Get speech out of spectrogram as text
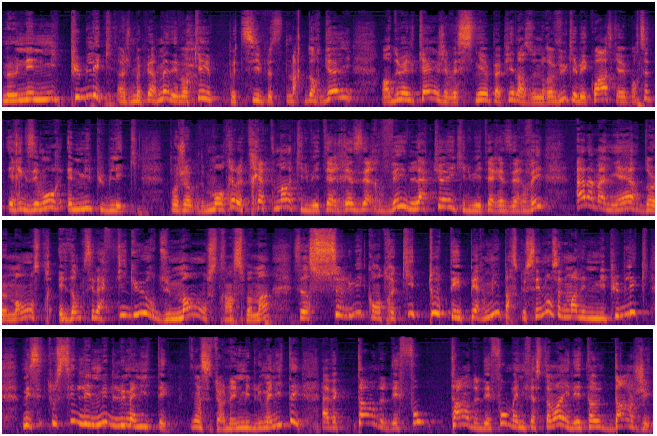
mais un ennemi public. Je me permets d'évoquer, petit, petite marque d'orgueil, en 2015, j'avais signé un papier dans une revue québécoise qui avait pour titre Éric Zemmour, ennemi public, pour montrer le traitement qui lui était réservé, l'accueil qui lui était réservé, à la manière d'un monstre. Et donc, c'est la figure du monstre en ce moment, c'est-à-dire celui contre qui tout est permis, parce que c'est non seulement l'ennemi public, mais c'est aussi l'ennemi de l'humanité. C'est un ennemi de l'humanité, avec tant de défauts, tant de défauts, manifestement, il est un danger.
